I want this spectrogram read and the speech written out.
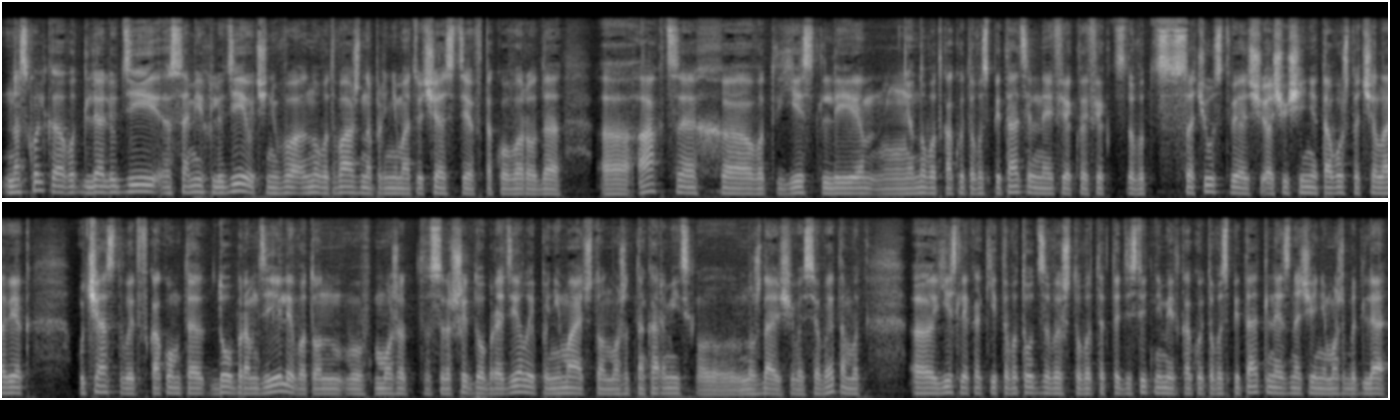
Насколько вот для людей, самих людей очень ну, вот важно принимать участие в такого рода э, акциях? Э, вот есть ли ну, вот какой-то воспитательный эффект, эффект вот сочувствия, ощущение того, что человек участвует в каком-то добром деле, вот он может совершить доброе дело и понимает, что он может накормить э, нуждающегося в этом. Вот э, есть ли какие-то вот отзывы, что вот это действительно имеет какое-то воспитательное значение, может быть, для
